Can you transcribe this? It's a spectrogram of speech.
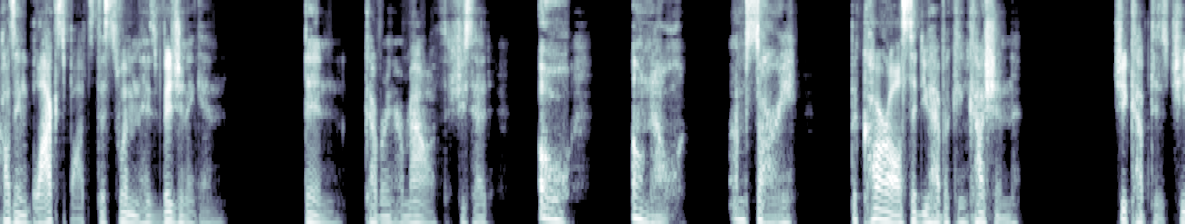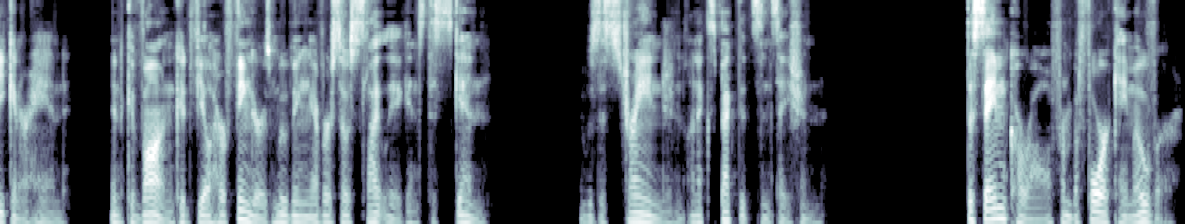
causing black spots to swim in his vision again. Then, covering her mouth, she said, Oh, oh no, I'm sorry. The Carl said you have a concussion. She cupped his cheek in her hand, and Kehvan could feel her fingers moving ever so slightly against his skin. It was a strange and unexpected sensation. The same Carl from before came over,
